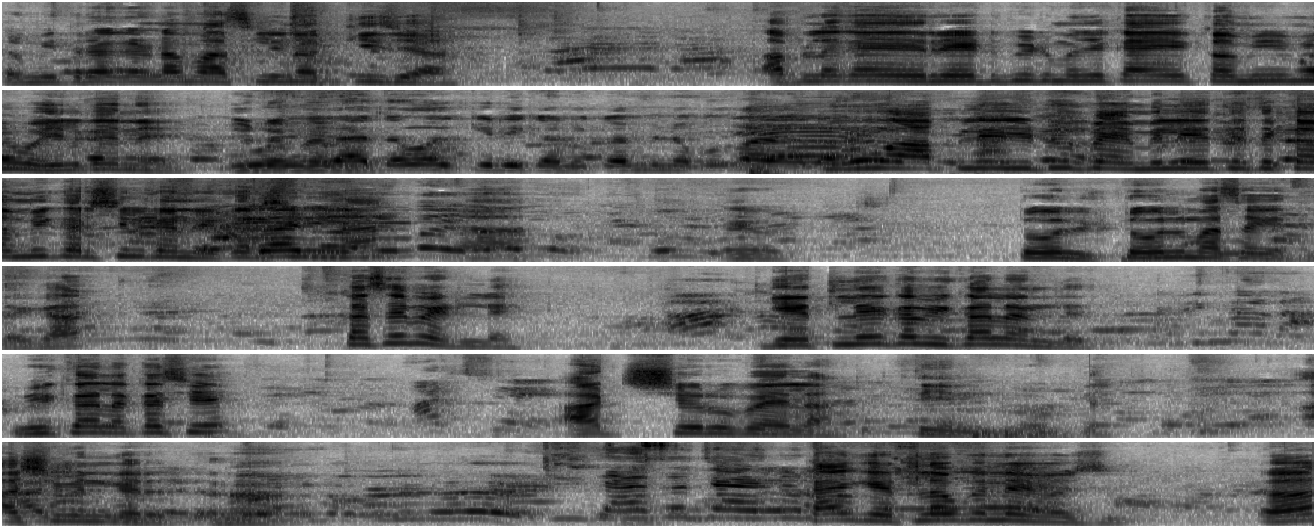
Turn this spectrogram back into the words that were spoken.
तर मित्राकडनं मासली नक्कीच या. आपलं काय रेट बीट म्हणजे काय कमी मी होईल का नाही? युट्यूब फॅमिली आता ओळखी ठिकाणी कमी नको करायला तू आपली युट्यूब फॅमिली येते ते कमी करशील का नाही? करशील ना? हा. हे बघ. टोल टोल मासा घेतलाय का? कसे भेटले? घेतले का विकायला आणलेत? विकायला. कसे? आठशे रुपयाला. तीन. ओके. अश्विन करत हा. काय घेतला का नाही माझी हा?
